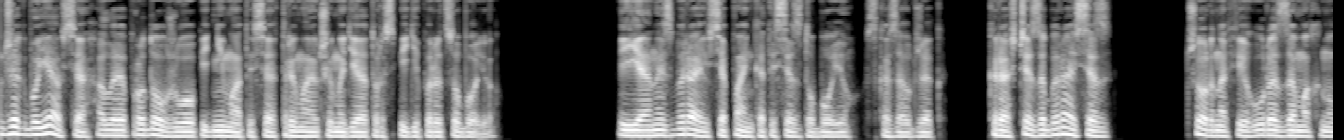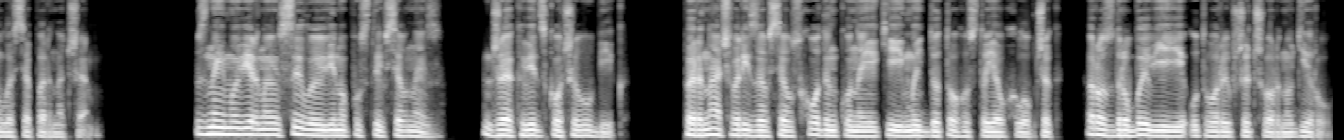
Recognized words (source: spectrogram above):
Джек боявся, але продовжував підніматися, тримаючи медіатор спіді перед собою. Я не збираюся панькатися з тобою, сказав Джек. Краще забирайся з. Чорна фігура замахнулася перначем. З неймовірною силою він опустився вниз. Джек відскочив убік. Пернач врізався у сходинку, на якій мить до того стояв хлопчик, роздробив її, утворивши чорну діру.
